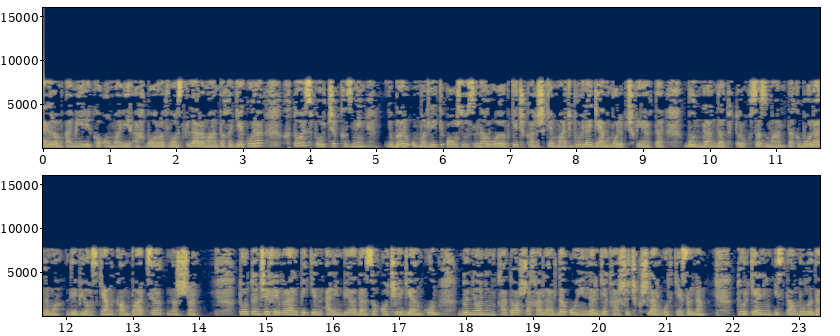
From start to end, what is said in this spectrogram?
Ayrim amerika ommaviy axborot vositalari mantig'iga ko'ra xitoy sportchi qizning bir umrlik orzusini ro'yobga chiqarishga majburlagan bo'lib chiqyapti. Bundanda tuturuqsiz mantiq bo'ladimi? deb yozgan kompartiya nashri to'rtinchi fevral pekin olimpiadasi ochilgan kun dunyoning qator shaharlarida o'yinlarga qarshi chiqishlar o'tkazildi. Turkiyaning istanbulida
